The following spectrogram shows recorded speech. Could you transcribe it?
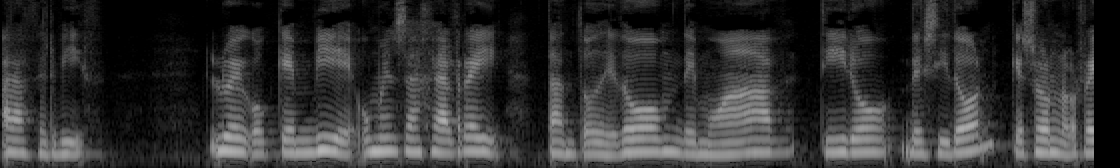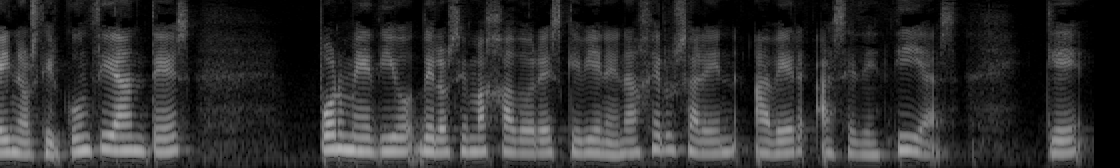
a la cerviz. Luego, que envíe un mensaje al rey tanto de Dom, de Moab, Tiro, de Sidón, que son los reinos circuncidantes, por medio de los embajadores que vienen a Jerusalén a ver a Sedecías, que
